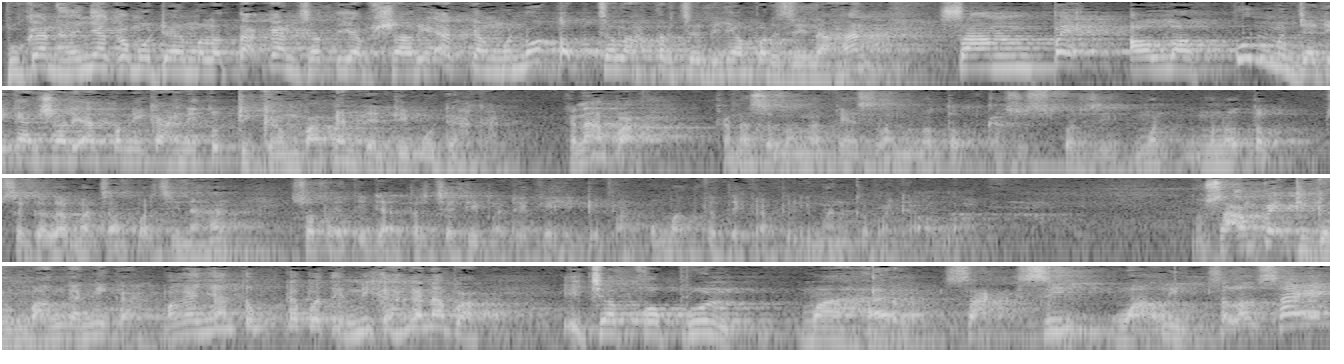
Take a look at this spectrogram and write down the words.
Bukan hanya kemudian meletakkan setiap syariat yang menutup celah terjadinya perzinahan sampai Allah pun menjadikan syariat pernikahan itu digampangkan dan dimudahkan. Kenapa? Karena semangatnya Islam menutup kasus perzinahan, menutup segala macam perzinahan supaya tidak terjadi pada kehidupan umat ketika beriman kepada Allah. Sampai digampangkan nikah. Makanya antum dapat nikah kan apa? Ijab kabul, mahar, saksi, wali. Selesai.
